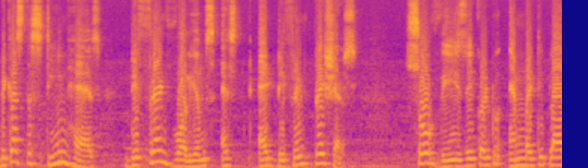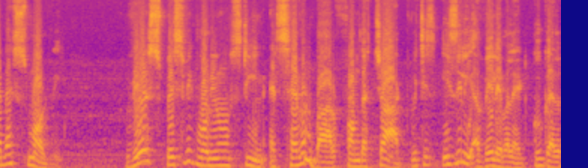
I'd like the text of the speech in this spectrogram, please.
Because the steam has different volumes as at different pressures so v is equal to m multiplied by small v where specific volume of steam at 7 bar from the chart which is easily available at Google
